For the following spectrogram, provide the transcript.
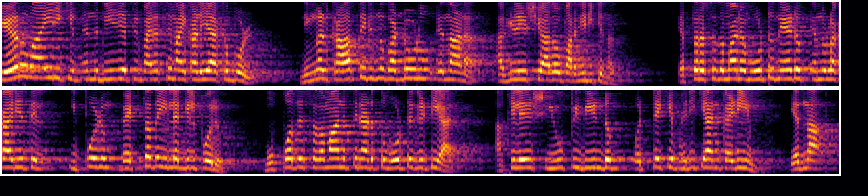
കയറുമായിരിക്കും എന്ന് ബി ജെ പി പരസ്യമായി കളിയാക്കുമ്പോൾ നിങ്ങൾ കാത്തിരുന്നു കണ്ടോളൂ എന്നാണ് അഖിലേഷ് യാദവ് പറഞ്ഞിരിക്കുന്നത്. എത്ര ശതമാനം വോട്ട് നേടും എന്നുള്ള കാര്യത്തിൽ ഇപ്പോഴും വ്യക്തതയില്ലെങ്കിൽ പോലും മുപ്പത് ശതമാനത്തിനടുത്ത് വോട്ട് കിട്ടിയാൽ അഖിലേഷ് യു പി വീണ്ടും ഒറ്റയ്ക്ക് ഭരിക്കാൻ കഴിയും എന്ന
